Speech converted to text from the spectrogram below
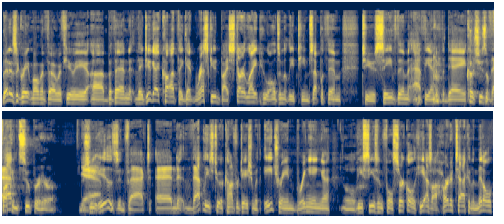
That is a great moment, though, with Hughie. Uh, but then they do get caught. They get rescued by Starlight, who ultimately teams up with them to save them at the end of the day. Because she's a That- fucking superhero. Yeah. She is, in fact. And that leads to a confrontation with A Train, bringing uh, the season full circle. He has a heart attack in the middle,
